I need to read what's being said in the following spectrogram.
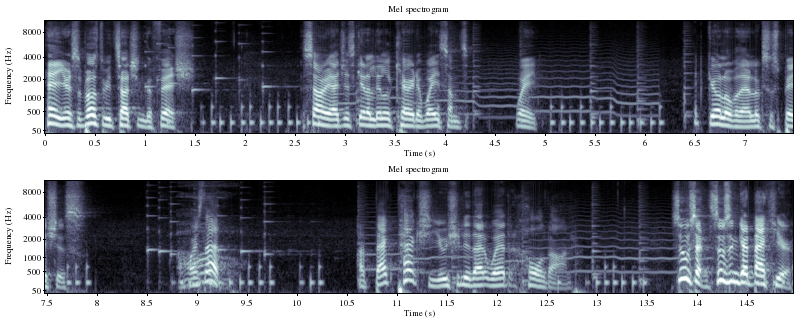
Hey, you're supposed to be touching the fish. Sorry, I just get a little carried away some... Wait. That girl over there looks suspicious. Where's that? Oh. Are backpacks usually that wet? Hold on. Susan! Susan, get back here!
